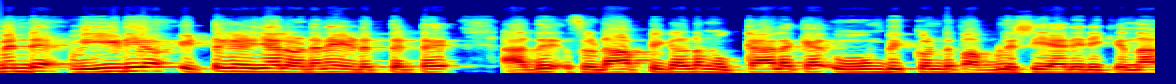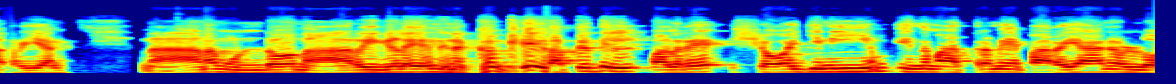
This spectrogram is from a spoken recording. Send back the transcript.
ഞമ്മന്റെ വീഡിയോ ഇട്ട് കഴിഞ്ഞാൽ ഉടനെ എടുത്തിട്ട് അത് സുഡാപ്പികളുടെ മുക്കാലൊക്കെ ഊമ്പിക്കൊണ്ട് പബ്ലിഷ് ചെയ്യാനിരിക്കുന്ന അറിയാൻ നാണമുണ്ടോ നാറികളെ നിനക്കൊക്കെ? സത്യത്തിൽ വളരെ ശോചനീയം എന്ന് മാത്രമേ പറയാനുള്ളൂ.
